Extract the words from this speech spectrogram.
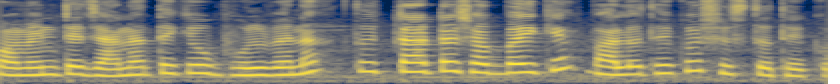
কমেন্টে জানাতে কেউ ভুলবে না। তো টাটা সবাইকে, ভালো থেকো, সুস্থ থেকো।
